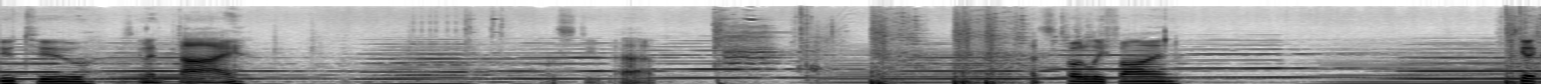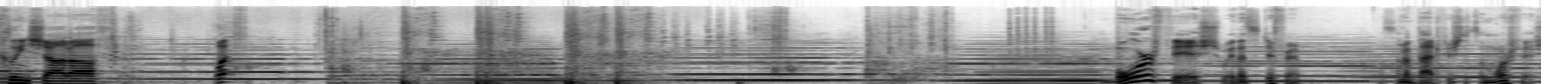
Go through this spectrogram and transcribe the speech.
2-2 is going to die. Let's do that. That's totally fine. Let's get a clean shot off. What? More fish? Wait, that's different. That's not a bad fish, that's a more fish.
